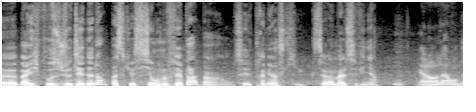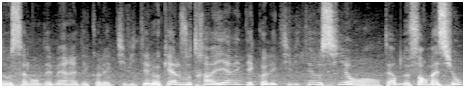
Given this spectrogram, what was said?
euh, bah, il faut se jeter dedans parce que si on ne le fait pas, ben, on sait très bien ce qui, que ça va mal se finir. Alors là, on est au Salon des maires et des collectivités locales. Vous travaillez avec des collectivités aussi en, termes de formation?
